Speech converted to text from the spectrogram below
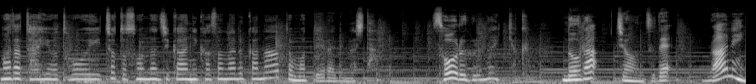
まだ太陽遠いちょっとそんな時間に重なるかなと思って選びました。ソウルフルな一曲ノラ・ジョーンズで「Running」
